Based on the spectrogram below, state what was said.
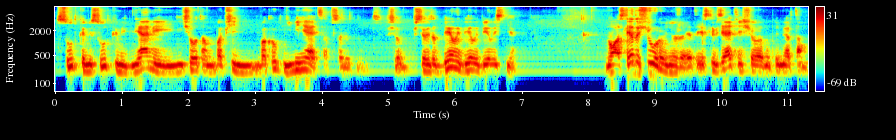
сутками, сутками, днями, и ничего там вообще вокруг не меняется абсолютно. Вот все, все этот белый-белый-белый снег. Ну а следующий уровень уже, это если взять еще, например, там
